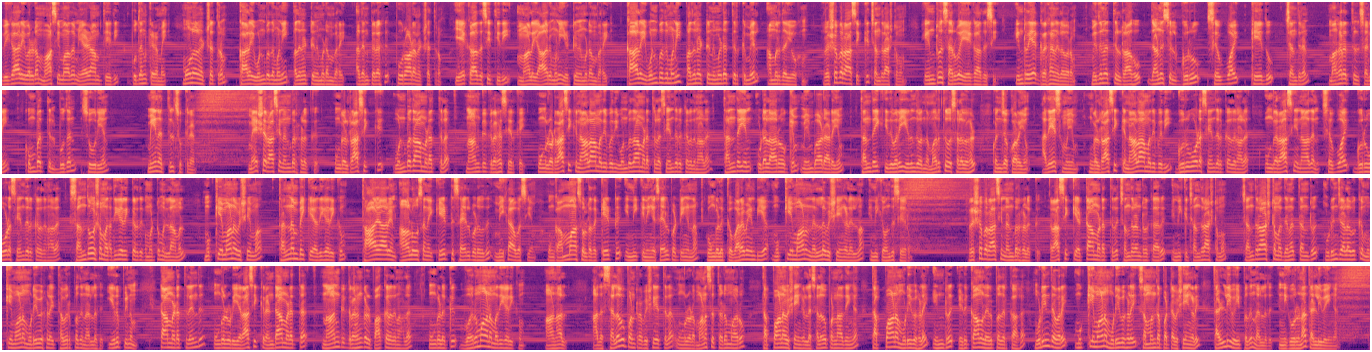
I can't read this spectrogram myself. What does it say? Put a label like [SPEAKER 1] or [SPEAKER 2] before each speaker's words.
[SPEAKER 1] விகாரி வருடம் மாசி மாதம் ஏழாம் தேதி புதன்கிழமை மூல நட்சத்திரம் காலை ஒன்பது மணி பதினெட்டு நிமிடம் வரை. அதன் பிறகு பூராட நட்சத்திரம் ஏகாதசி திதி மாலை ஆறு மணி எட்டு நிமிடம் வரை. காலை ஒன்பது மணி பதினெட்டு நிமிடத்திற்கு மேல் அமிர்த யோகம். ரிஷபராசிக்கு சந்திராஷ்டமம். இன்று சர்வ ஏகாதசி. இன்றைய கிரக நிலவரம். மிதுனத்தில் ராகு தனுசில் குரு செவ்வாய் கேது சந்திரன் மகரத்தில் சனி கும்பத்தில் புதன் சூரியன் மீனத்தில் சுக்கிரன். மேஷ ராசி நண்பர்களுக்கு உங்கள் ராசிக்கு ஒன்பதாம் இடத்துல நான்கு கிரக சேர்க்கை. உங்களோட ராசிக்கு நாலாம் அதிபதி ஒன்பதாம் இடத்துல சேர்ந்திருக்கிறதுனால தந்தையின் உடல் ஆரோக்கியம் மேம்பாடு அடையும். தந்தைக்கு இதுவரை இருந்து வந்த மருத்துவ செலவுகள் கொஞ்சம் குறையும். அதே சமயம் உங்கள் ராசிக்கு நாலாம் அதிபதி குருவோட சேர்ந்திருக்கிறதுனால உங்க ராசிநாதன் செவ்வாய் குருவோட சேர்ந்திருக்கிறதுனால சந்தோஷம் அதிகரிக்கிறதுக்கு மட்டும் இல்லாமல் முக்கியமான விஷயமா தன்னம்பிக்கை அதிகரிக்கும் தாயாரின் ஆலோசனை கேட்டு செயல்படுவது மிக அவசியம். உங்க அம்மா சொல்கிறத கேட்டு இன்னைக்கு நீங்க செயல்பட்டீங்கன்னா உங்களுக்கு வரவேண்டிய முக்கியமான நல்ல விஷயங்கள் எல்லாம் இன்னைக்கு வந்து சேரும். ரிஷப ராசி நண்பர்களுக்கு ராசிக்கு எட்டாம் இடத்துல சந்திரன் இருக்காரு. இன்னைக்கு சந்திராஷ்டமம் சந்திராஷ்டம தினத்தன்று முடிஞ்ச அளவுக்கு முக்கியமான முடிவுகளை தவிர்ப்பது நல்லது. இருப்பினும் எட்டாம் இடத்திலேருந்து உங்களுடைய ராசிக்கு ரெண்டாம் இடத்த நான்கு கிரகங்கள் பார்க்கறதுனால உங்களுக்கு வருமானம் அதிகரிக்கும். ஆனால் அதை செலவு பண்ணுற விஷயத்தில் உங்களோட மனசு தடுமாறும். தப்பான விஷயங்களில் செலவு பண்ணாதீங்க. தப்பான முடிவுகளை இன்று எடுக்காமல் இருப்பதற்காக முடிந்தவரை முக்கியமான முடிவுகளை சம்பந்தப்பட்ட விஷயங்களை தள்ளி வைப்பது நல்லது. இன்னைக்கு ஒரு நாள் தள்ளி வைங்க.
